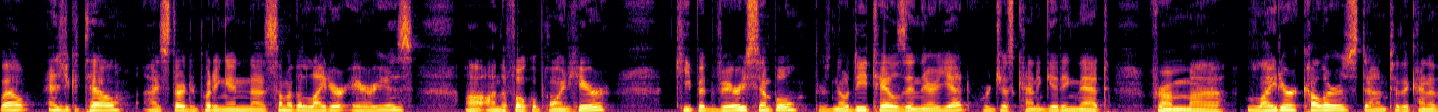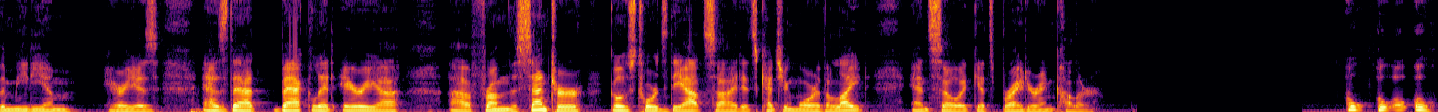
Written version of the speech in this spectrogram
Well, as you could tell, I started putting in uh, some of the lighter areas uh, on the focal point here. Keep it very simple. There's no details in there yet. We're just kind of getting that from uh, lighter colors down to the kind of the medium areas. As that backlit area uh, from the center goes towards the outside, it's catching more of the light, and so it gets brighter in color. Oh, oh, oh, oh.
